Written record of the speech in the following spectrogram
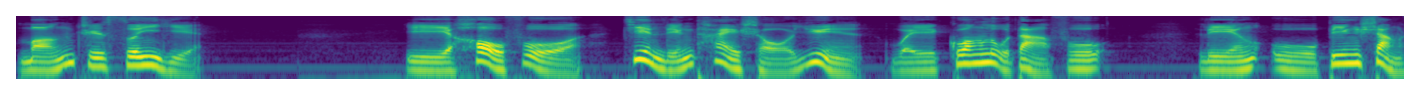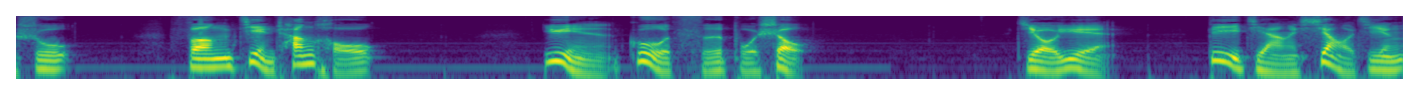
蒙之孙也。以后父晋陵太守运为光禄大夫，领武兵尚书，封建昌侯。运故辞不受。九月，帝讲《孝经》，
